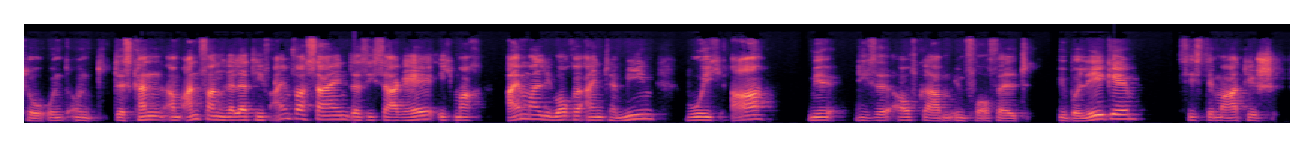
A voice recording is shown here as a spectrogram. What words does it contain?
So, und, und das kann am Anfang relativ einfach sein, dass ich sage, hey, ich mache einmal die Woche einen Termin, wo ich A, mir diese Aufgaben im Vorfeld überlege, systematisch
